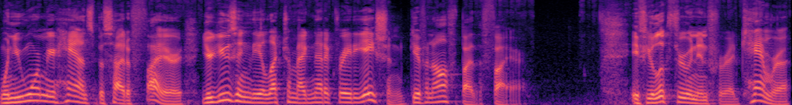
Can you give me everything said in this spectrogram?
When you warm your hands beside a fire, you're using the electromagnetic radiation given off by the fire. If you look through an infrared camera,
